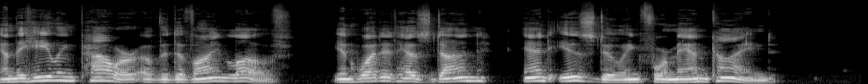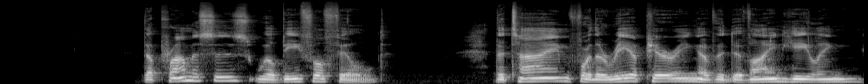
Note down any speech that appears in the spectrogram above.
and the healing power of the divine love in what it has done and is doing for mankind. The promises will be fulfilled. The time for the reappearing of the divine healing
